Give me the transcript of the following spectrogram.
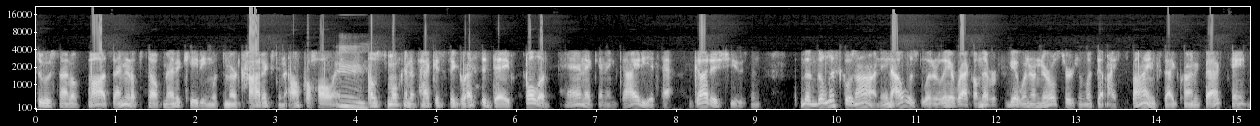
suicidal thoughts. I ended up self medicating with narcotics and alcohol, and mm. I was smoking a pack of cigarettes a day, full of panic and anxiety attacks, gut issues, and the, the list goes on. And I was literally a wreck. I'll never forget when a neurosurgeon looked at my spine because I had chronic back pain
